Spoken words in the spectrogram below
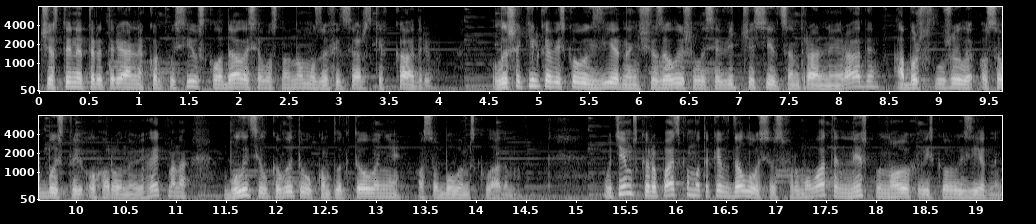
Частини територіальних корпусів складалися в основному з офіцерських кадрів. Лише кілька військових з'єднань, що залишилися від часів Центральної Ради або ж служили особистою охороною гетьмана, були цілковито укомплектовані особовим складом. Утім, Скоропадському таки вдалося сформувати низку нових військових з'єднань.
